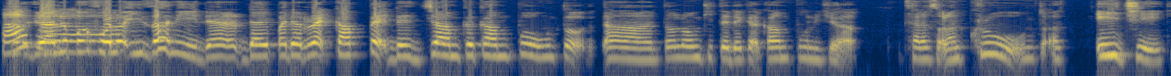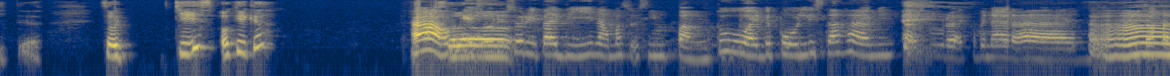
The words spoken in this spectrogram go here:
So, jangan lupa follow Izzah ni Dar- daripada red carpet dia jam ke kampung untuk uh, tolong kita dekat kampung ni juga. Salah seorang kru untuk uh, AJ kita. So, Kis, okay ke? Ah, okey, Kalau- sorry sorry tadi nak masuk simpang tu ada polis tahan minta surat kebenaran. Ah. So, tak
